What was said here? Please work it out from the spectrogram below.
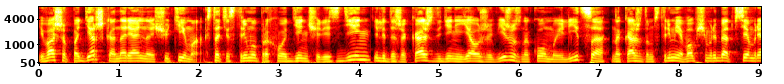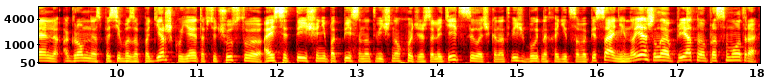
И ваша поддержка, она реально ощутима. Кстати, стримы проходят день через день, или даже каждый день, и я уже вижу знакомые лица на каждом стриме. В общем, ребят, всем реально огромное спасибо за поддержку, я это все чувствую. А если ты еще не подписан на Twitch, но хочешь залететь, ссылочка на Twitch будет находиться в описании. Но я желаю приятного просмотра,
